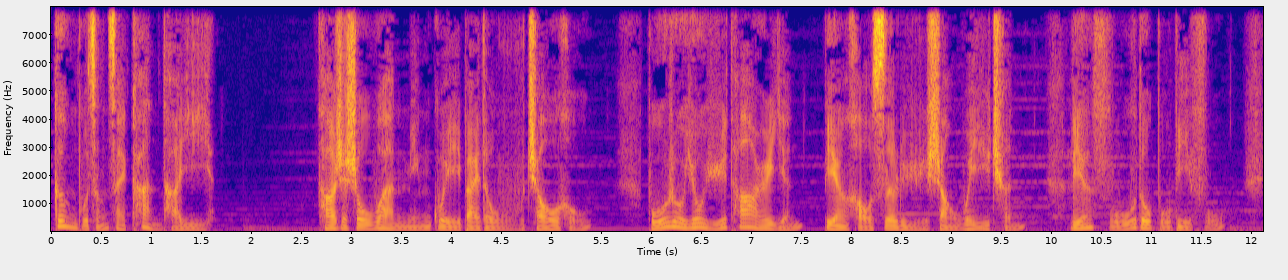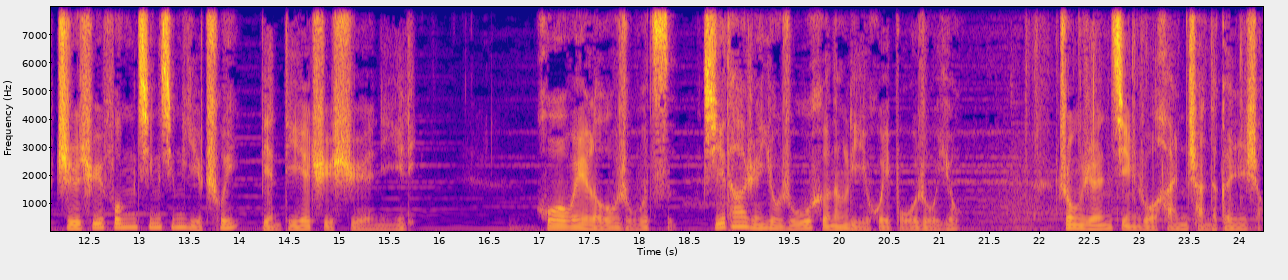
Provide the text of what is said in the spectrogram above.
更不曾再看他一眼。他是受万民跪拜的武昭侯，薄若幽于他而言，便好似履上微尘，连扶都不必扶，只需风轻轻一吹，便跌去雪泥里。霍威楼如此，其他人又如何能理会薄若幽？众人噤若寒蝉的跟上，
